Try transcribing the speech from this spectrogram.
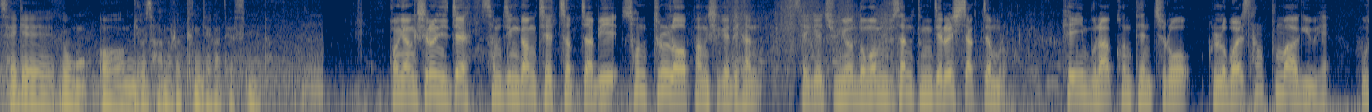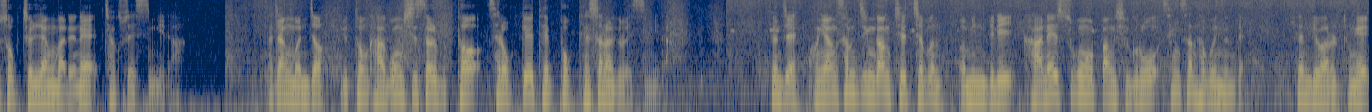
세계 농업 유산으로 등재가 됐습니다. 광양시는 이제 섬진강 제첩잡이 손툴러 방식에 대한 세계 중요 농업유산 등재를 시작점으로 K 문화 콘텐츠로 글로벌 상품화하기 위해 후속 전략 마련에 작수했습니다. 가장 먼저 유통 가공 시설부터 새롭게 대폭 개선하기로 했습니다. 현재 광양 섬진강 제첩은 어민들이 간의 수공업 방식으로 생산하고 있는데 현대화를 통해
